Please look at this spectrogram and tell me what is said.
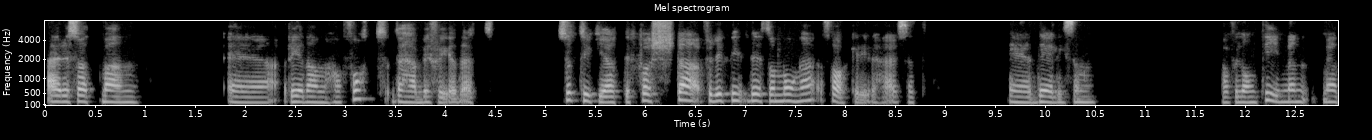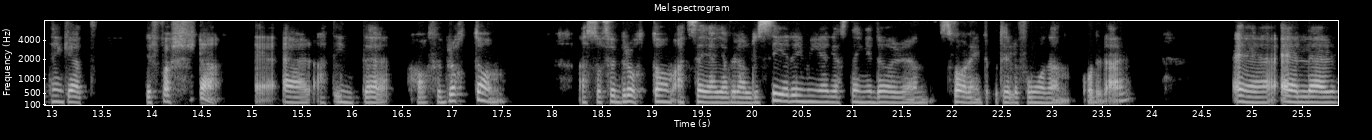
Är det så att man eh, redan har fått det här beskedet så tycker jag att det första, för det, det är så många saker i det här så att eh, det är liksom tar för lång tid. Men, men jag tänker att det första eh, är att inte ha för bråttom. Alltså för bråttom att säga jag vill aldrig se dig mer, jag stänger dörren, svarar inte på telefonen och det där. Eh, eller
